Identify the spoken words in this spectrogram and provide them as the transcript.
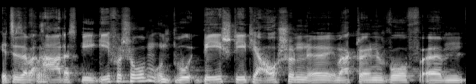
Jetzt ist aber cool. A das GEG verschoben und B steht ja auch schon äh, im aktuellen Entwurf, ähm,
